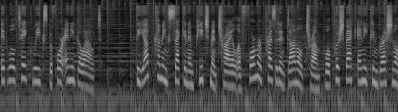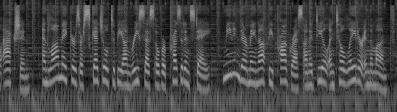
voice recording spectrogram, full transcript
it will take weeks before any go out. The upcoming second impeachment trial of former President Donald Trump will push back any congressional action, and lawmakers are scheduled to be on recess over President's Day, meaning there may not be progress on a deal until later in the month.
